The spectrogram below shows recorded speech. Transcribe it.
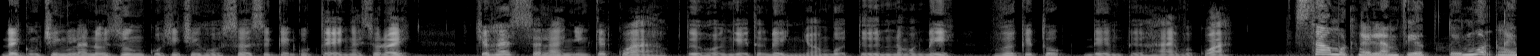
Đây cũng chính là nội dung của chương trình hồ sơ sự kiện quốc tế ngay sau đây. Trước hết sẽ là những kết quả từ hội nghị thượng đỉnh nhóm bộ tứ Normandy vừa kết thúc đêm thứ hai vừa qua. Sau một ngày làm việc tối muộn ngày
